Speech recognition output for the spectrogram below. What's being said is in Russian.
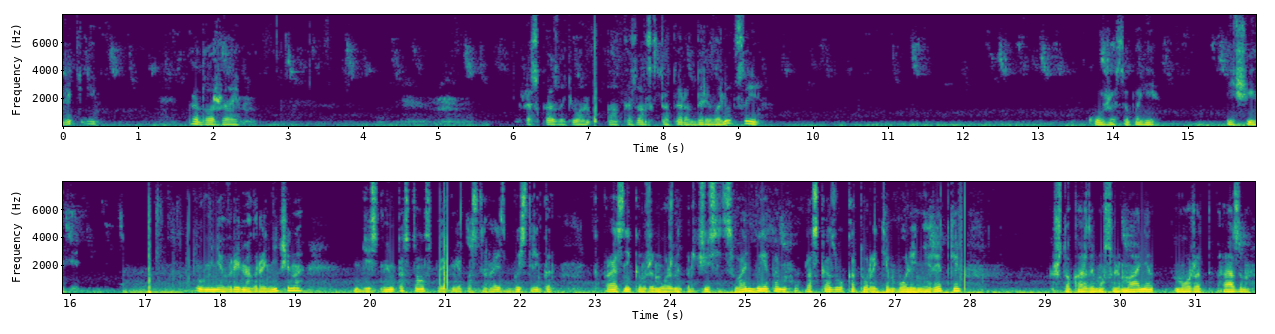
зрителей. Продолжаем рассказывать вам о казанских татарах до революции. Кожа, сапоги и чиги. У меня время ограничено. 10 минут осталось, поэтому я постараюсь быстренько. К праздникам же можно причислить свадьбы, я там рассказывал, которые тем более нередки что каждый мусульманин может разом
